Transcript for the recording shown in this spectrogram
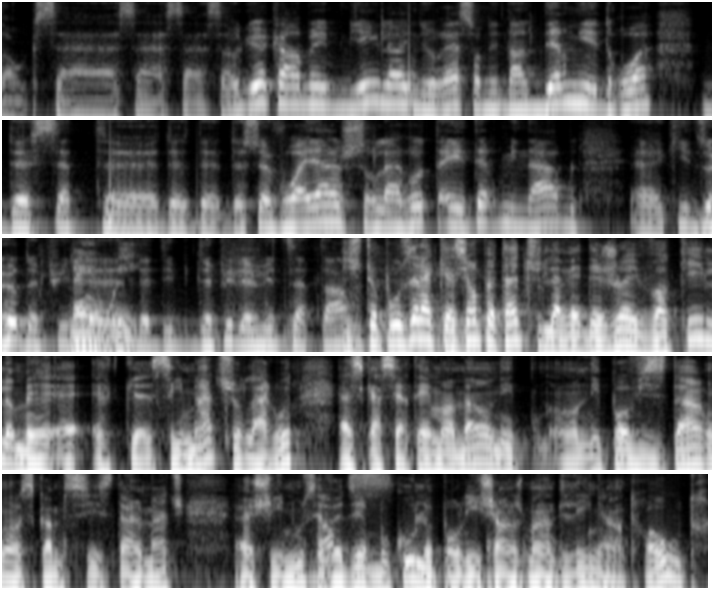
Donc, ça, ça, ça, ça, augure quand même bien. Là. Il nous reste, on est dans le dernier droit de, cette, euh, de, de, de ce voyage sur la route interminable euh, qui dure depuis, ben le, depuis le 8 septembre. je te posais la question, peut-être tu l'avais déjà évoqué, là, mais euh, ces matchs sur la route, est-ce qu'à certains moments, on n'est on n'est pas visiteur, c'est comme si c'était un match chez nous? Ça veut dire beaucoup là, pour les changements de ligne, entre autres.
